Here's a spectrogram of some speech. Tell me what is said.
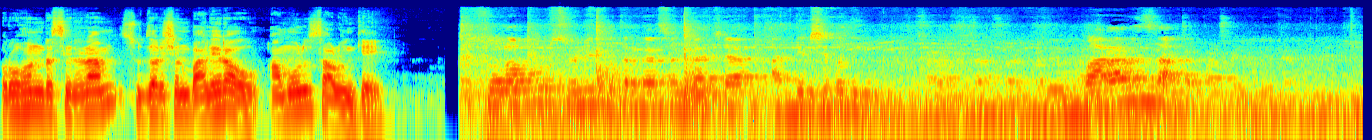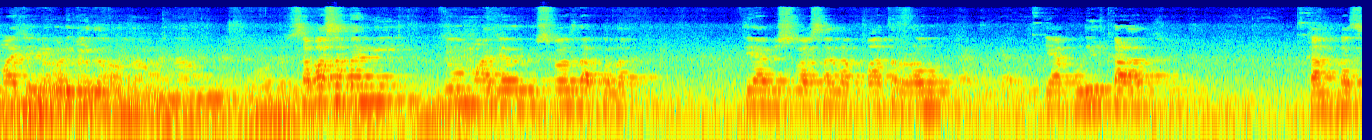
रोहन रसिराम सुदर्शन भालेराव अमोल साळुंके. सोलापूर श्रमिक पत्रकार संघाच्या अध्यक्षपदी बाराव्यांदा माझी निवड केली सभासदांनी जो माझ्यावर विश्वास दाखवला त्या विश्वासाला पात्र राहून या पुढील काळात कामकाज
